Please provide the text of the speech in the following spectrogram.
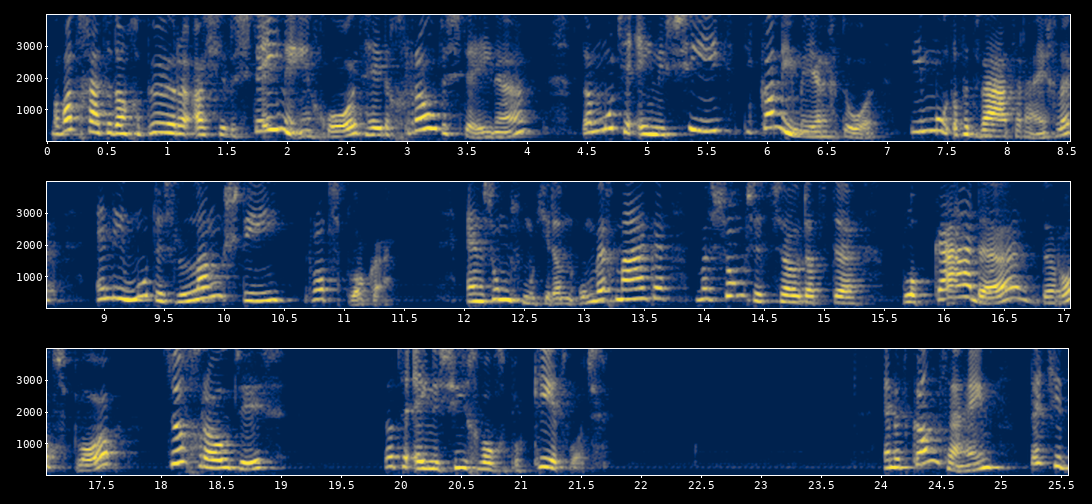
Maar wat gaat er dan gebeuren als je de stenen ingooit, hele grote stenen? Dan moet de energie, die kan niet meer recht door. Die moet, of het water eigenlijk. En die moet dus langs die rotsblokken. En soms moet je dan omweg maken. Maar soms is het zo dat de blokkade, de rotsblok, te groot is dat de energie gewoon geblokkeerd wordt. En het kan zijn dat je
